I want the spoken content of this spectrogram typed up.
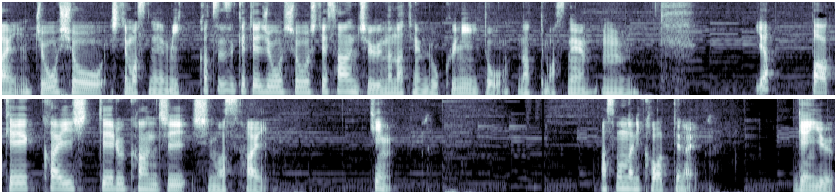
はい、上昇してますね。3日続けて上昇して37.62となってますね。うん。やっぱ警戒してる感じします。はい。金。あ、そんなに変わってない。原油。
